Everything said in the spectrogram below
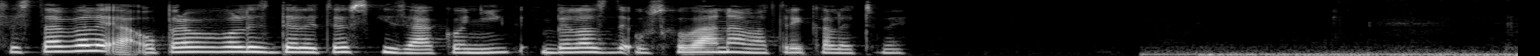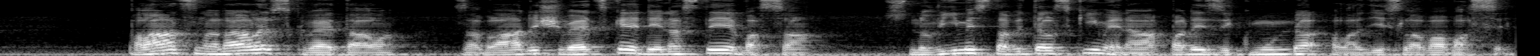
Sestavili a opravovali zde litevský zákoník, byla zde uschována matrika Litvy. Palác nadále vzkvétal za vlády švédské dynastie Vasa s novými stavitelskými nápady Zikmunda a Ladislava Vasy.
